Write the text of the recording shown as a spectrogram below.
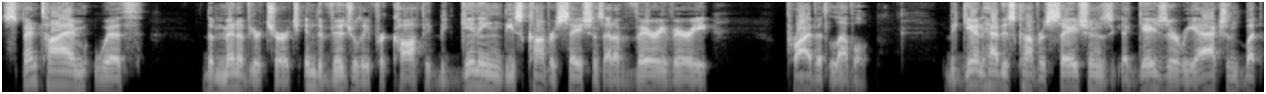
spend time with the men of your church individually for coffee, beginning these conversations at a very, very private level. Begin, have these conversations, gauge their reactions, but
